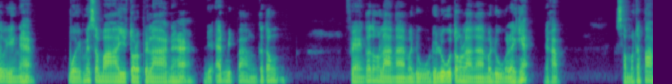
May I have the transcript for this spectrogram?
ตัวเองนะฮะ ป่วยไม่สบายอยู่ตลอดเวลานะฮะ เดี๋ยวแอดมิดบ้างก็ต้องแฟนก็ต้องลางานมาดู เดี๋ยวลูกก็ต้องลางานมาดูอะไรเงี้ยนะครับสมรรถภาพ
